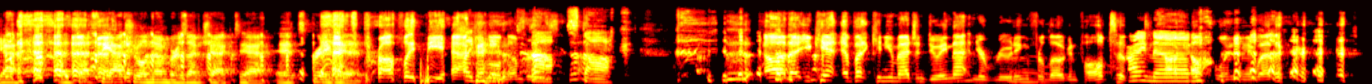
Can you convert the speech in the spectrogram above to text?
Yeah, that's, that's the actual numbers I've checked. Yeah, it's pretty That's good. probably the Like actual numbers. stock, stock. Oh, uh, that you can't. But can you imagine doing that and you're rooting for uh, Logan Paul to I to knock know. out Floyd Mayweather?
